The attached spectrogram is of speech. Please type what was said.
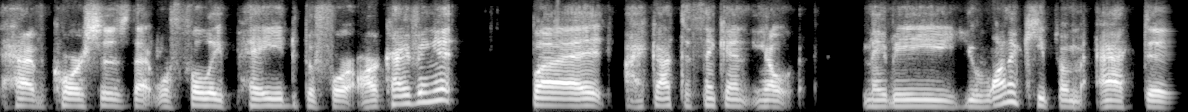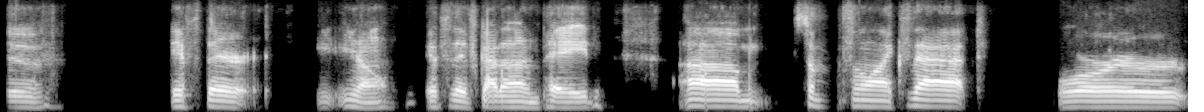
have courses that were fully paid before archiving it. But I got to thinking, you know, maybe you want to keep them active if they're, you know, if they've got unpaid, um, something like that, or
